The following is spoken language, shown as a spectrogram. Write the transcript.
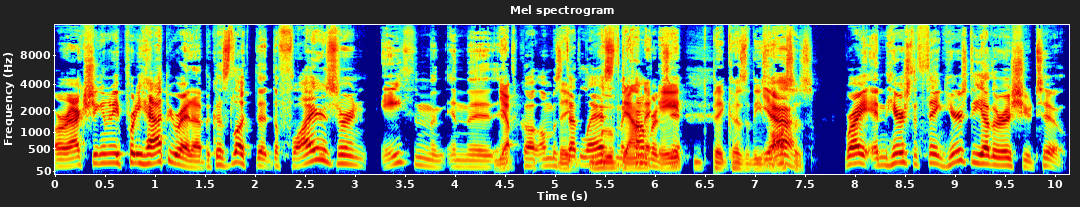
are actually going to be pretty happy right now because look, the, the Flyers are in eighth in the in the yep. almost they dead last in the down conference. to eight Yeah. because of these Yeah. losses. Right, and here's the thing. Here's the other issue too.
